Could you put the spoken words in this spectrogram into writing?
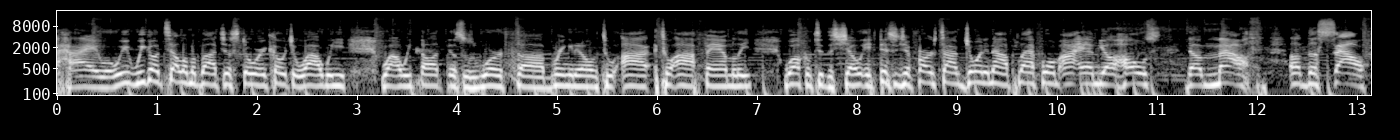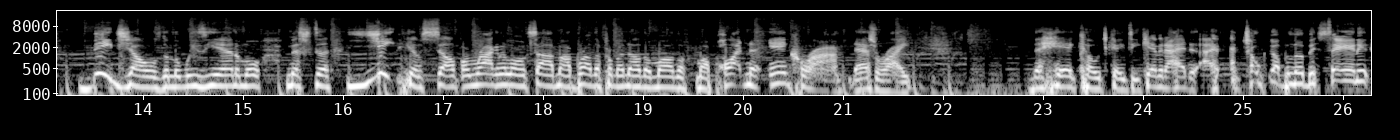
All right, well, we we gonna tell them about your story, coach, and why we why we thought this was worth uh, bringing it over to our to our family. Welcome to the show. If this is your first time joining our platform, I am your host, the mouth of the South, B Jones, the Louisiana, Mister Yeet himself. I'm rocking alongside my brother from another mother, my partner in crime. That's right the head coach KT Kevin. I had to, I, I choked up a little bit saying it,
